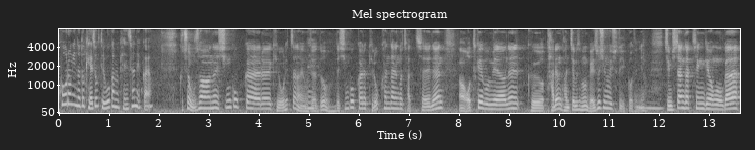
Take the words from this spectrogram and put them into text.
코오롱인도도 계속 들고 가면 괜찮을까요? 그렇죠. 우선은 신고가를 기록을 했잖아요. 네. 어제도. 근데 신고가를 기록한다는 것 자체는 어, 떻게 보면은 그 다른 관점에서 보면 매수 신호일 수도 있거든요. 음. 지금 시장 같은 경우가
